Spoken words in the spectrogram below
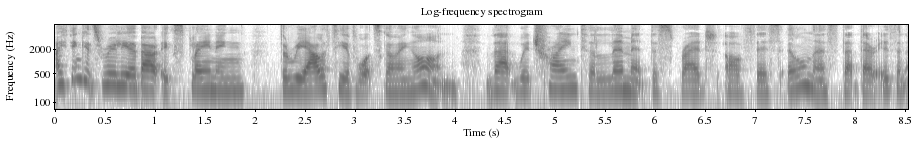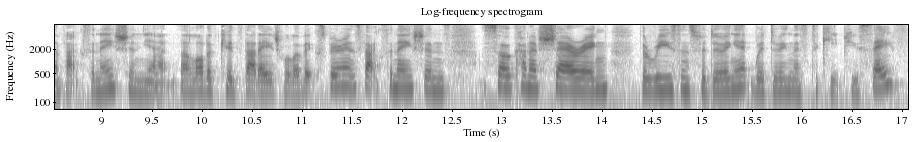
I think it's really about explaining the reality of what's going on, that we're trying to limit the spread of this illness, that there isn't a vaccination yet. A lot of kids that age will have experienced vaccinations. So, kind of sharing the reasons for doing it. We're doing this to keep you safe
